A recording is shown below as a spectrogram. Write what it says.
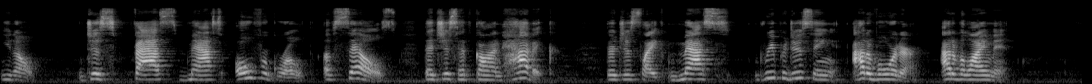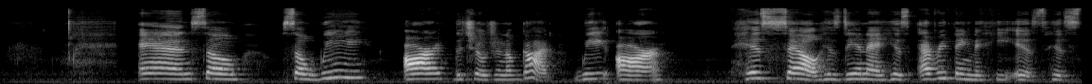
you know, just fast mass overgrowth of cells that just have gone havoc. They're just like mass reproducing out of order, out of alignment. And so so we are the children of God. We are his cell, his DNA, his everything that he is, his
